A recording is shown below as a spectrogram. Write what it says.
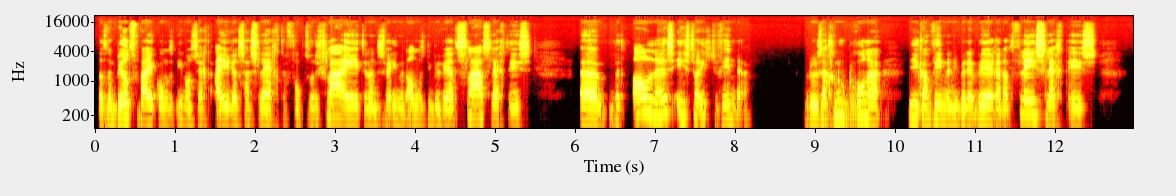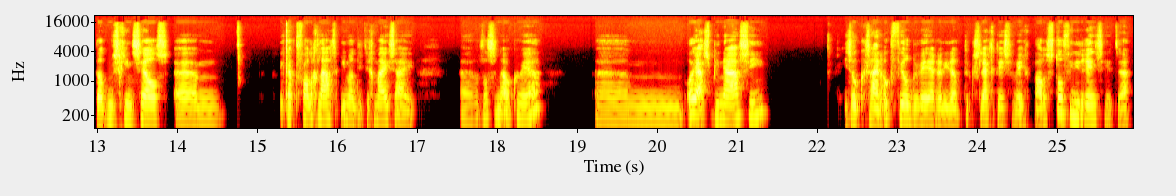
dat er een beeld voorbij komt dat iemand zegt eieren zijn slecht. En volgens wil ik sla eten. En dan is er iemand anders die beweert dat sla slecht is. Ehm, met alles is er wel iets te vinden. Ik bedoel, er zijn genoeg bronnen die je kan vinden die beweren dat vlees slecht is. Dat misschien zelfs um, ik had toevallig laatst iemand die tegen mij zei, uh, wat was het nou ook weer? Um, oh ja, spinazie. Is ook, zijn ook veel beweren die dat natuurlijk slecht is vanwege bepaalde stoffen die erin zitten.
